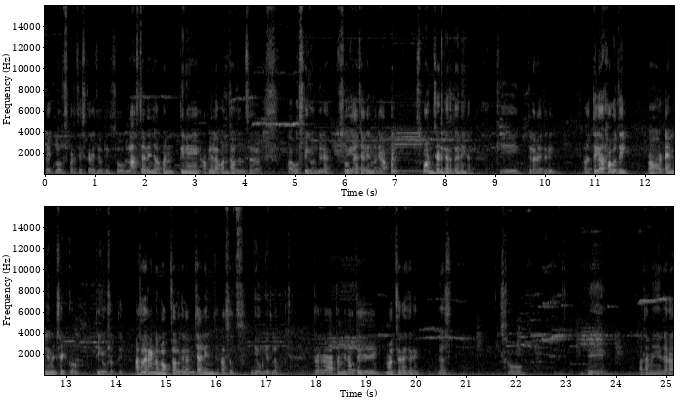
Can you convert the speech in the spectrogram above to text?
काही क्लोथ्स परचेस करायचे होते. सो लास्ट चॅलेंज आपण तिने आपल्याला वन थाउजंडचं गोष्टी घेऊन दिल्या. सो या चॅलेंजमध्ये आपण स्पॉन्सर्ड आहे नाही का? की तिला काहीतरी तिला हवं ते टाईम लिमिट सेट करून ती घेऊ शकते. असंच रँडम लॉक चालू केला आणि चॅलेंज असंच घेऊन घेतलं. तर आता मी लावतो हे मॉइश्चरायझर आहे जस्ट सो हे आता मी जरा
